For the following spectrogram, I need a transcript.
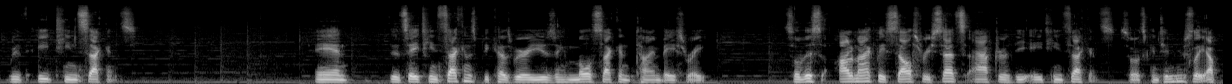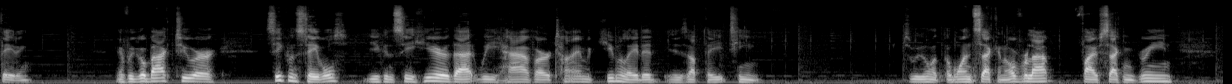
with 18 seconds. And it's 18 seconds because we are using millisecond time base rate. So this automatically self resets after the 18 seconds. So it's continuously updating. If we go back to our sequence tables, you can see here that we have our time accumulated is up to 18. So we want the one second overlap, five second green,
